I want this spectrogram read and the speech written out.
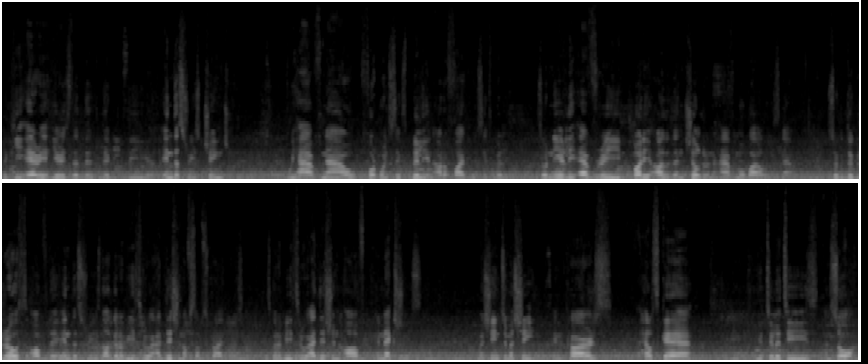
The key area here is that the, the, the uh, industry is changing. We have now 4.6 billion out of 5.6 billion. So nearly everybody other than children have mobiles now. So the growth of the industry is not going to be through addition of subscribers. It's going to be through addition of connections, machine to machine, in cars, healthcare, utilities, and so on.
